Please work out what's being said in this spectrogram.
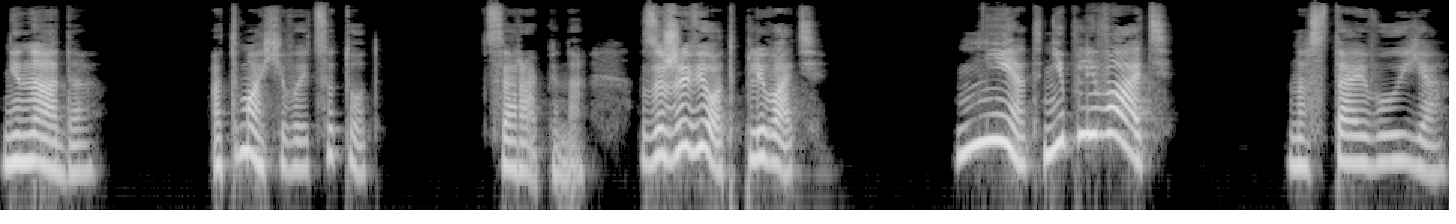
Не надо, отмахивается тот. Царапина. Заживет, плевать. Нет, не плевать, настаиваю я.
